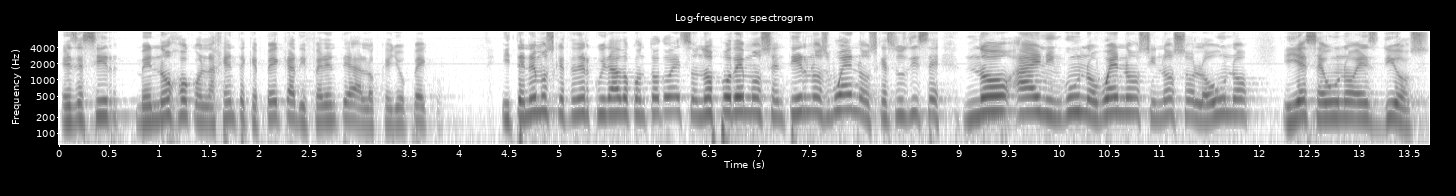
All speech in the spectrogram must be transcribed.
Es decir, me enojo con la gente que peca diferente a lo que yo peco. Y tenemos que tener cuidado con todo eso. No podemos sentirnos buenos. Jesús dice, no hay ninguno bueno, sino solo uno, y ese uno es Dios.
